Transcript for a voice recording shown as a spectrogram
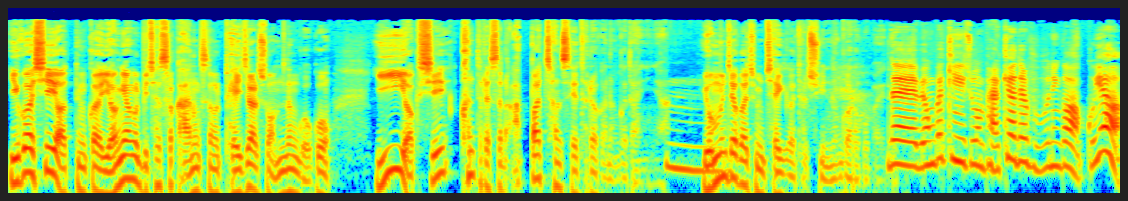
이것이 어떤 그 영향을 미쳤을 가능성을 배제할 수 없는 거고 이 역시 큰 틀에서는 아빠 찬스에 들어가는 것 아니냐. 음. 요 문제가 좀 제기가 될 수 있는 거라고 봐야 돼요. 네, 명백히 좀 밝혀야 될 부분인 것 같고요.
